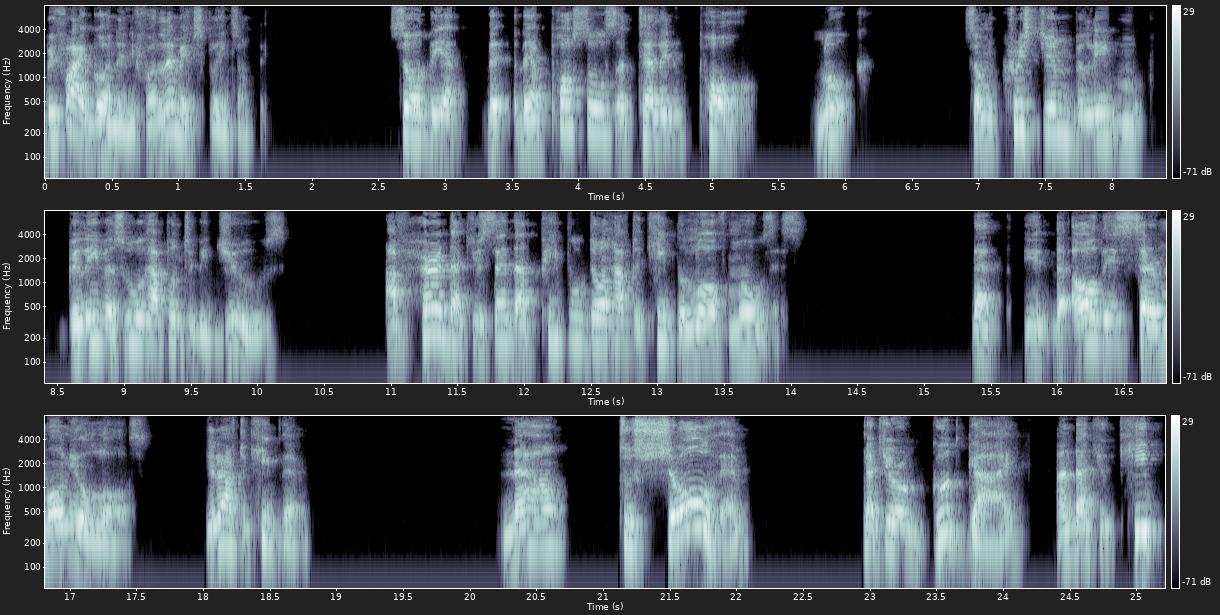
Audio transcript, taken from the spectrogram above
Before I go on any further, let me explain something. So the, the, the apostles are telling Paul, look, some Christian believe, believers who happen to be Jews, I've heard that you said that people don't have to keep the law of Moses, that, you, that all these ceremonial laws, you don't have to keep them. Now, to show them that you're a good guy and that you keep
